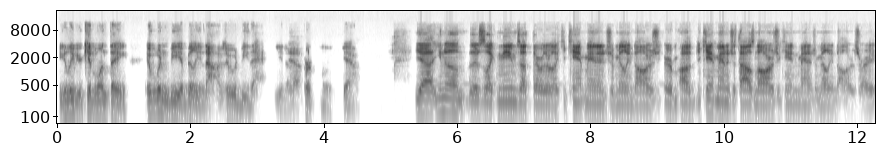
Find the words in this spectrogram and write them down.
you can leave your kid one thing, it wouldn't be a billion dollars. It would be that, you know, Yeah. personally. Yeah. Yeah, you know, there's like memes out there where they're like, you can't manage a million dollars, or uh, you can't manage a thousand dollars, you can't manage a million dollars, right?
